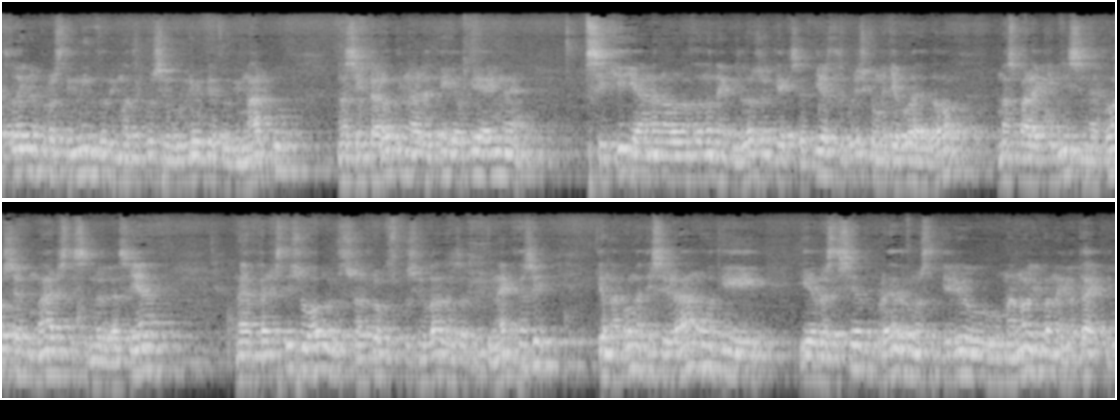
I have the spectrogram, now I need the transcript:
αυτό είναι προς τιμή του Δημοτικού Συμβουλίου και του Δημάρχου. Να συγχαρώ την αρετή, η οποία είναι ψυχή για μένα όλων αυτών των εκδηλώσεων και εξαιτίας της βρίσκομαι και εγώ εδώ. Μας παρακινεί συνεχώς, έχουμε άριστη συνεργασία. Να ευχαριστήσω όλους τους ανθρώπους που συμβάλλουν σε αυτή την έκθεση και να πω με τη σειρά μου ότι η ευαισθησία του Προέδρου μας, του κυρίου Μανώλη Παναγιωτάκη,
